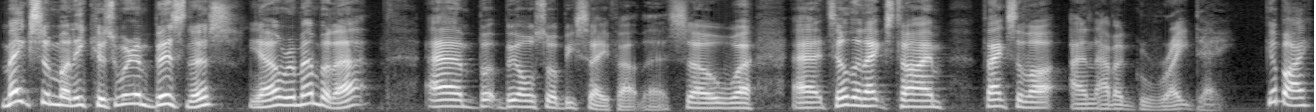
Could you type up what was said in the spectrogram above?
make some money because we're in business. You know, remember that. Um, but be also be safe out there. So uh, uh, till the next time, thanks a lot and have a great day. Goodbye.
